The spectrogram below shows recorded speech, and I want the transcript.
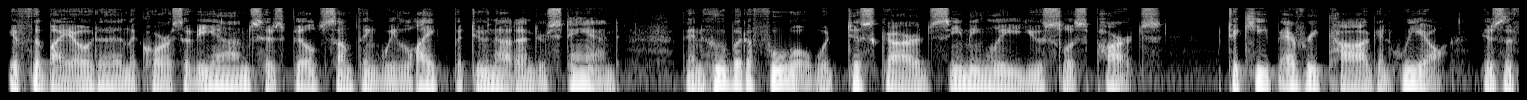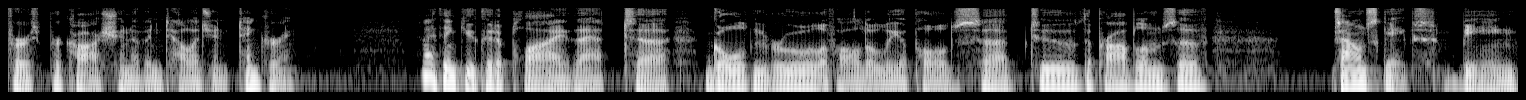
If the biota in the course of eons has built something we like but do not understand, then who but a fool would discard seemingly useless parts? To keep every cog and wheel is the first precaution of intelligent tinkering. And I think you could apply that uh, golden rule of Aldo Leopold's uh, to the problems of soundscapes being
